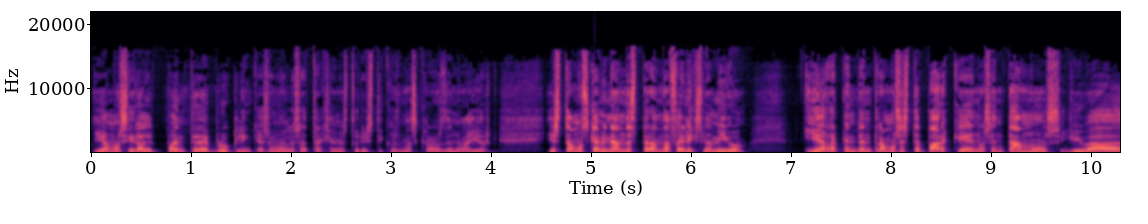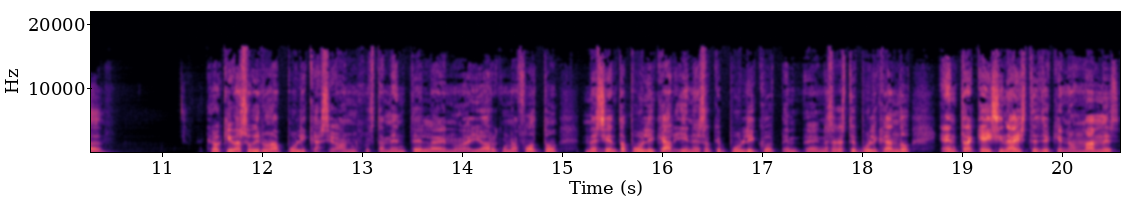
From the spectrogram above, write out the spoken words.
íbamos a ir al puente de Brooklyn, que es una de las atracciones turísticas más caras de Nueva York. Y estamos caminando esperando a Félix, mi amigo, y de repente entramos a este parque, nos sentamos, yo iba creo que iba a subir una publicación, justamente la de Nueva York, una foto, me siento a publicar y en eso que publico, en, eso que estoy publicando, entra Casey Neistat, yo que no mames,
